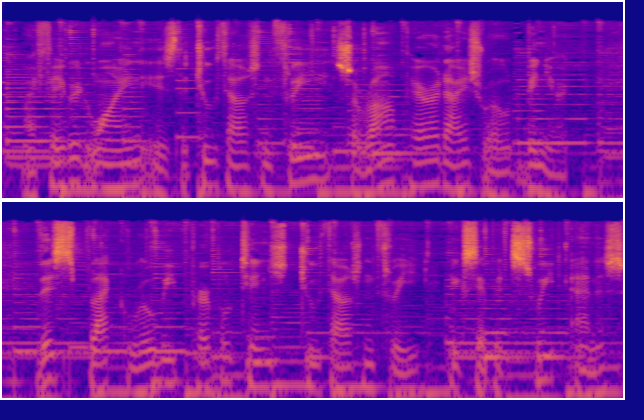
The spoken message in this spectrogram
My favorite wine is the 2003 Syrah Paradise Road Vineyard. This black ruby purple tinged 2003 exhibits sweet anise,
